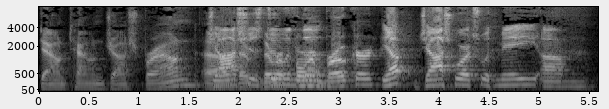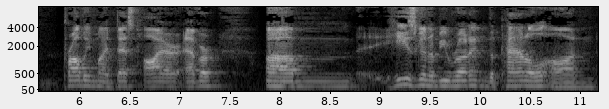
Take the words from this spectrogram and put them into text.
downtown Josh Brown. Uh, Josh the, is the doing reform the- broker. Yep, Josh works with me. Um, probably my best hire ever. Um, he's going to be running the panel on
